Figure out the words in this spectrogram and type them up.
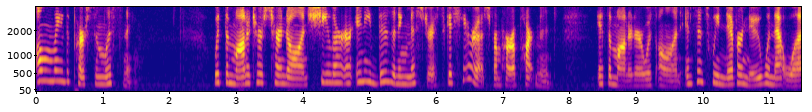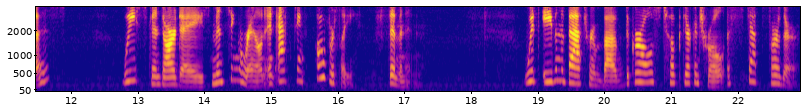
Only the person listening. With the monitors turned on, Sheila or any visiting mistress could hear us from her apartment if the monitor was on, and since we never knew when that was, we spent our days mincing around and acting overly feminine. With even the bathroom bug, the girls took their control a step further.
